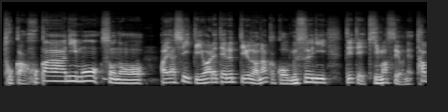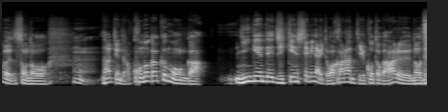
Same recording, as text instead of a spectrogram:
とか、うん、他にもその、怪しいって言われてるっていうのはなんかこう無数に出てきますよね。多分その、うん、なんて言うんだろう、この学問が人間で実験してみないとわからんっていうことがあるので、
